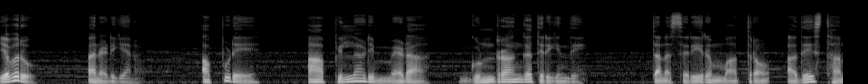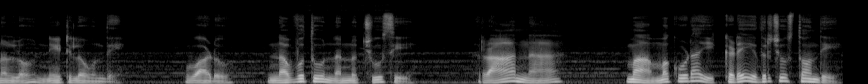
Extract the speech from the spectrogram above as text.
ఎవరు? అని అడిగాను. అప్పుడే ఆ పిల్లాడి మెడ గుండ్రాంగా తిరిగింది. తన శరీరం మాత్రం అదే స్థానంలో నీటిలో ఉంది. వాడు నవ్వుతూ నన్ను చూసి రా అన్నా మా అమ్మ కూడా ఇక్కడే ఎదురుచూస్తోంది.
